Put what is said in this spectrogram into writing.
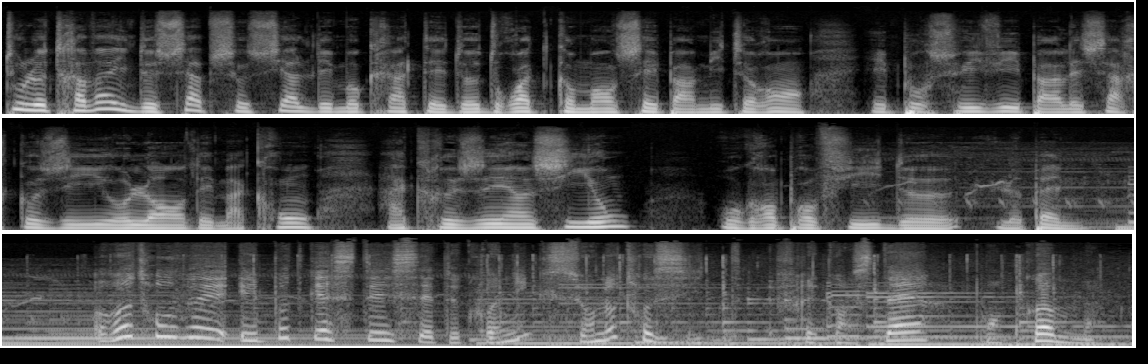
tout le travail de sape social-démocrate et de droite commencé par Mitterrand et poursuivi par les Sarkozy, Hollande et Macron a creusé un sillon au grand profit de Le Pen. Retrouvez et podcastez cette chronique sur notre site fréquenceterre.com.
